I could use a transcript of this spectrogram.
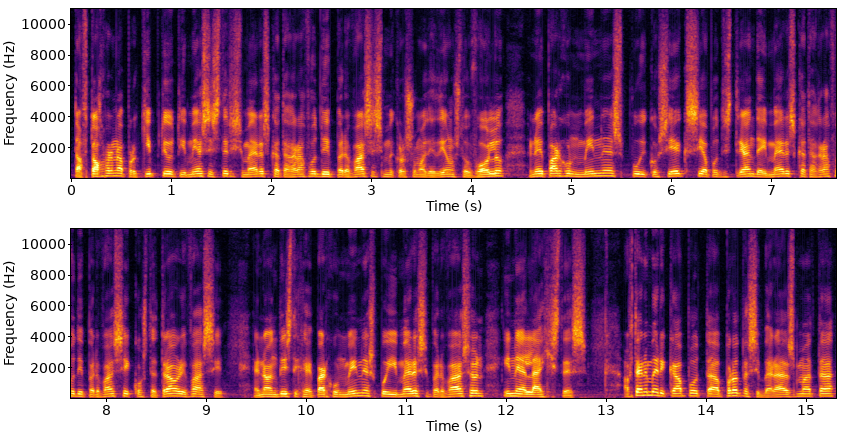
Ταυτόχρονα προκύπτει ότι μία στις τρεις ημέρες καταγράφονται υπερβάσεις μικροσωματιδίων στο Βόλο, ενώ υπάρχουν μήνες που 26 από τις 30 ημέρες καταγράφονται υπερβάσεις 24 ώρη βάση. Ενώ αντίστοιχα υπάρχουν μήνες που οι ημέρες υπερβάσεων είναι ελάχιστες. Αυτά είναι μερικά από τα πρώτα τα συμπεράσματα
